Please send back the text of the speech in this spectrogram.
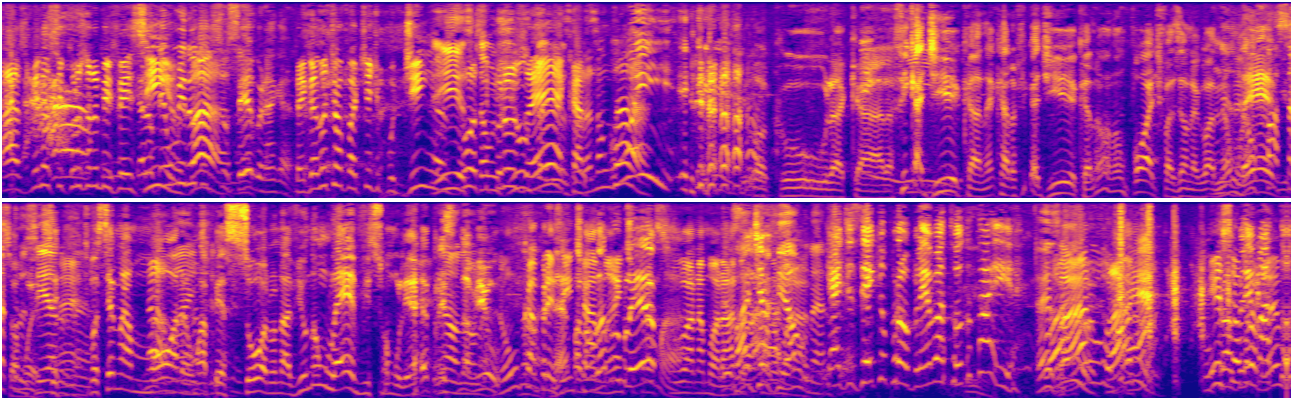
As minas se cruzam no não tem bifezinho. um minuto de sossego, né, cara? Pegando a última fatia de pudim, as Isso, duas se cruzam. É, cara, não dá. Oi! Que loucura, cara. Fica a dica, né, cara? Fica a dica. Não, não pode fazer um negócio. Não, leve sua mulher. Se, você namora Não, uma pessoa no navio, não leve sua mulher pra esse Não, não, navio. Nunca apresente né? Pra a amante problema. pra sua namorada. Vai de avião, né? Quer dizer que o problema todo tá aí. É, Claro, exato. claro. O Esse é o problema problema.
